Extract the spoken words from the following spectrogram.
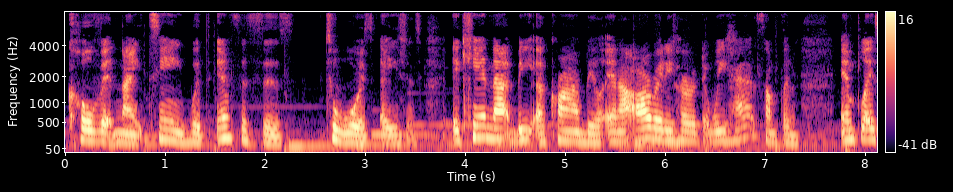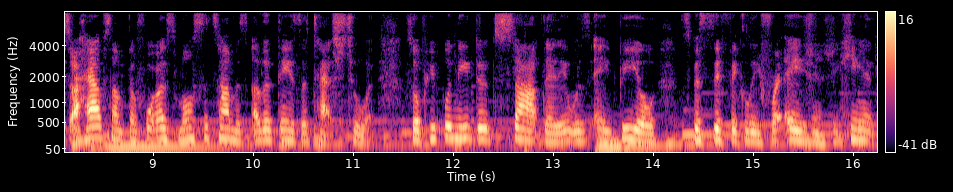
COVID 19 with emphasis towards Asians. It cannot be a crime bill. And I already heard that we had something in place or have something for us, most of the time it's other things attached to it. So people need to stop that it was a bill specifically for Asians. You can't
